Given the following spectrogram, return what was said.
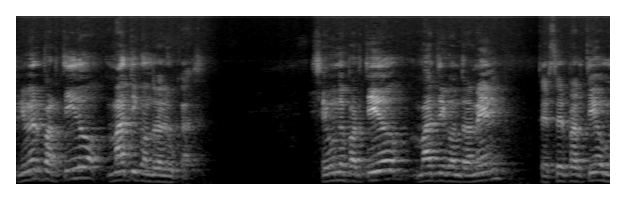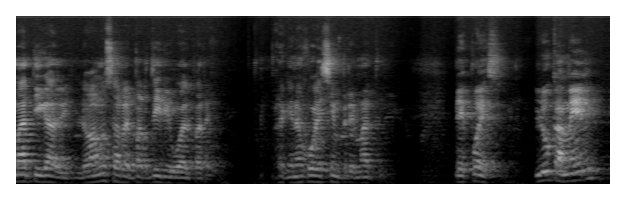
Primer partido, Mati contra Lucas. Segundo partido, Mati contra Mel. Tercer partido, Mati Gaby. Lo vamos a repartir igual para, para que no juegue siempre Mati. Después, Luca Mel,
